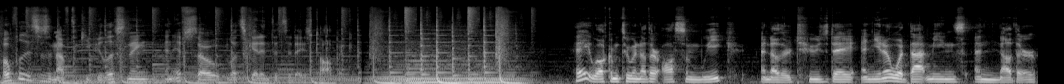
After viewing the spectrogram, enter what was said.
Hopefully, this is enough to keep you listening, and if so, let's get into today's topic. Hey, welcome to another awesome week, another Tuesday, and you know what that means? Another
